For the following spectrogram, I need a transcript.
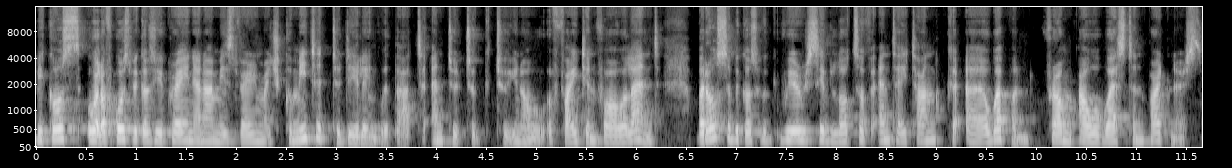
because well of course because ukrainian army is very much committed to dealing with that and to to, to you know fighting for our land but also because we, we received lots of anti-tank uh, weapon from our western partners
